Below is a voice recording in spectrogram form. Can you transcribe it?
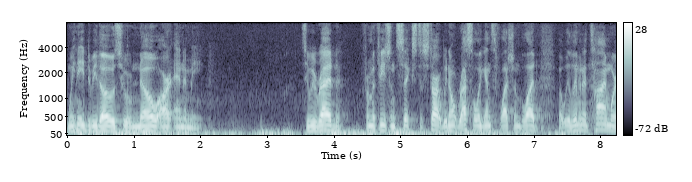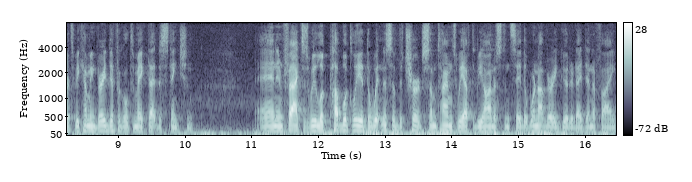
we need to be those who know our enemy. See, we read from Ephesians 6 to start. We don't wrestle against flesh and blood, but we live in a time where it's becoming very difficult to make that distinction. And in fact, as we look publicly at the witness of the church, sometimes we have to be honest and say that we're not very good at identifying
